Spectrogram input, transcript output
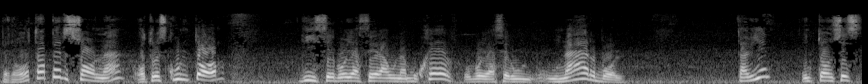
Pero otra persona, otro escultor, dice voy a hacer a una mujer o voy a hacer un, árbol. ¿Está bien? Entonces,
